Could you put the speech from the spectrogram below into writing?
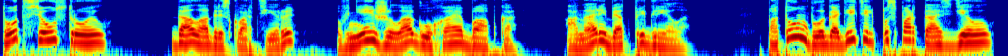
Тот все устроил. Дал адрес квартиры, в ней жила глухая бабка. Она ребят пригрела. Потом благодетель паспорта сделал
